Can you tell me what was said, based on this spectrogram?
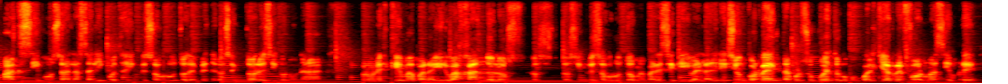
máximos a las alícuotas de ingresos brutos, depende de los sectores, y con, una, con un esquema para ir bajando los, los, ingresos brutos, me parece que iba en la dirección correcta, por supuesto, como cualquier reforma siempre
